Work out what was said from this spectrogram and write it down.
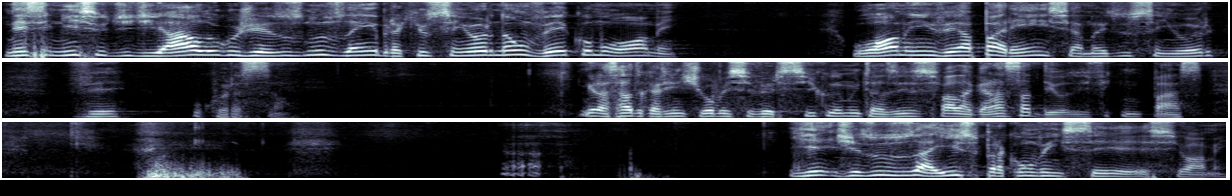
Nesse início de diálogo, Jesus nos lembra que o Senhor não vê como homem. O homem vê a aparência, mas o Senhor vê o coração. Engraçado que a gente ouve esse versículo e muitas vezes fala, graças a Deus, e fica em paz. Ah. E Jesus usa isso para convencer esse homem.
